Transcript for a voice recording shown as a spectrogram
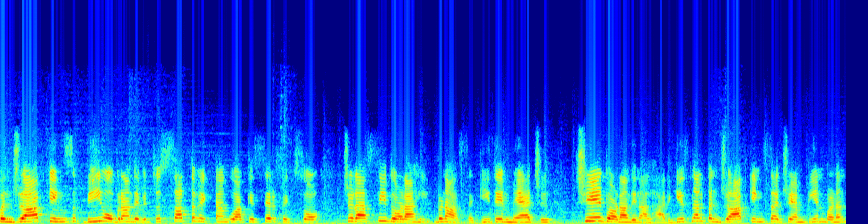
ਪੰਜਾਬ ਕਿੰਗਸ 20 ਓਵਰਾਂ ਦੇ ਵਿੱਚ 7 ਵਿਕਟਾਂ ਗਵਾ ਕੇ ਸਿਰਫ 184 ਦੌੜਾਂ ਹੀ ਬਣਾ ਸਕੀ ਤੇ ਮੈਚ 6 ਦੌੜਾਂ ਦੇ ਨਾਲ ਹਾਰ ਗਈ। ਇਸ ਨਾਲ ਪੰਜਾਬ ਕਿੰਗਸ ਦਾ ਚੈਂਪੀਅਨ ਬਣਨ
